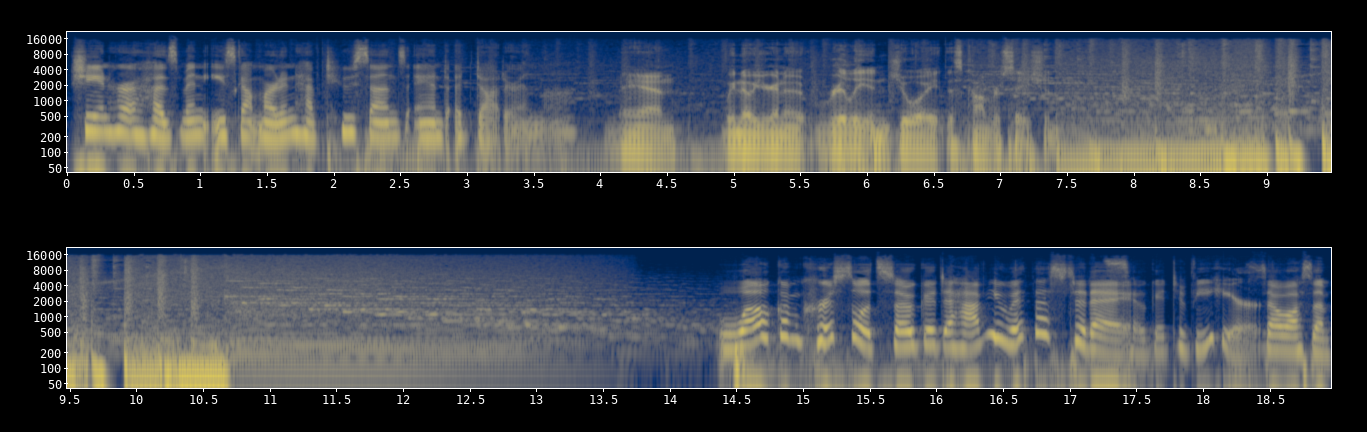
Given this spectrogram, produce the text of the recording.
She and her husband, E. Scott Martin, have two sons and a daughter in law. Man, we know you're going to really enjoy this conversation. Welcome, Crystal. It's so good to have you with us today. So good to be here. So awesome.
